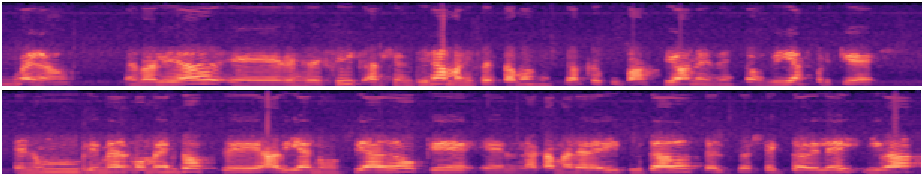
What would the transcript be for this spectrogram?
Bueno, en realidad, eh, desde FIC Argentina manifestamos nuestra preocupación en estos días porque en un primer momento se había anunciado que en la Cámara de Diputados el proyecto de ley iba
